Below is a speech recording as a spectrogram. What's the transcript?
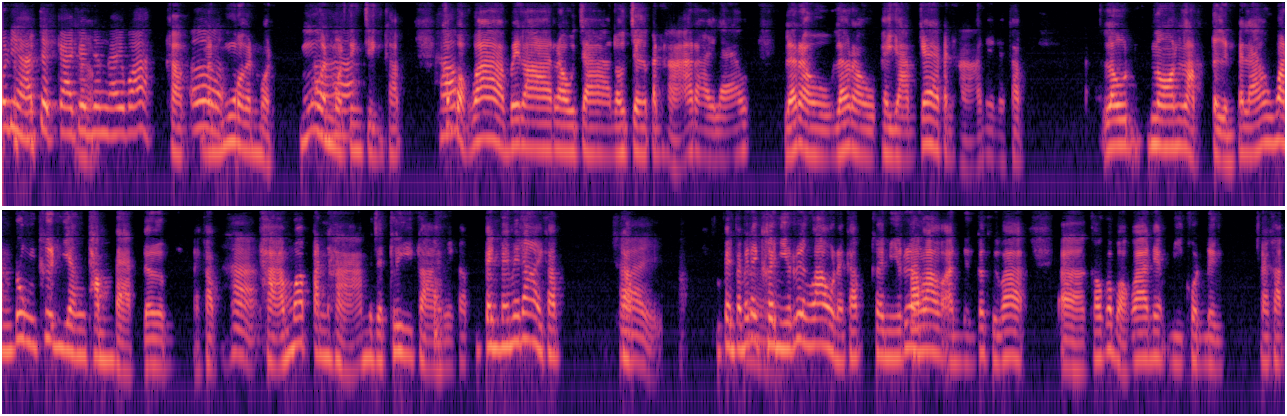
บริหารจัดการกันครับยังไงวะครับเออมันมั่วกันหมดมั่วกันหมดอ่าฮะจริง ๆ ครับครัเขาบอกว่าเวลาเราจะเราเจอปัญหาอะไรแล้ว แล้วเราแล้วเราพยายามแก้ปัญหาเนี่ยนะครับ เรานอนหลับตื่นไปแล้ว วันรุ่งขึ้นยังทำแบบเดิมนะครับฮะถามว่าปัญหามันจะคลี่คลายไหมครับ เป็นไปไม่ได้ครับใช่มัน เป็นไปไม่ได้เออเคยมีเรื่องเล่านะครับ เคยมีเรื่อครังบเล่าอันหนึ่งก็คือว่าเอ่อเขาก็บอกว่าเนี่ยมีคนหนึ่งนะครับ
